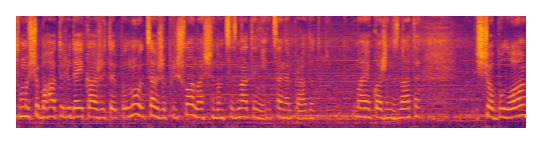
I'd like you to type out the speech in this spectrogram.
Тому що багато людей кажуть, типу, ну це вже прийшло, нащо нам це знати? Ні, це неправда. Має кожен знати, що було,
